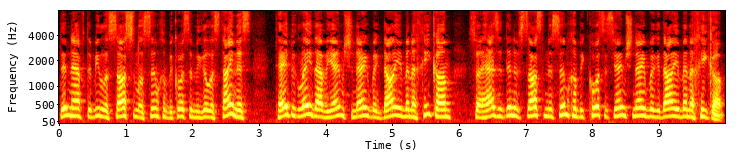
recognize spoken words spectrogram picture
didn't have to be Lasasin Lasimcha because of Megillas Tainus. Tepik Leida v'yem Shnerig Begdalia ben Achikam, so it has a din of Sasin Lasimcha because it's Yem Shnerig Begdalia ben Achikam.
